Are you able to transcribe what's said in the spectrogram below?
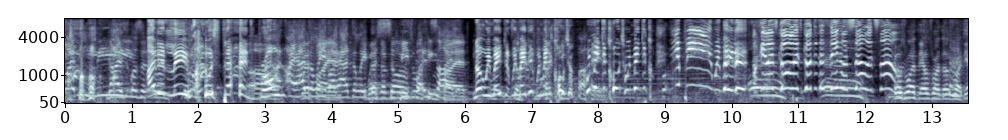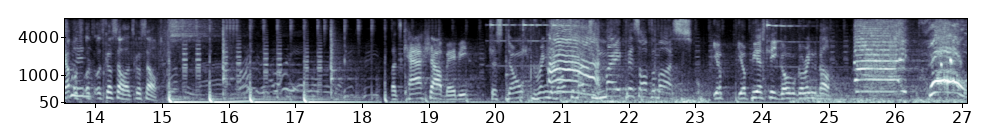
why did you leave? Guys, listen. I didn't leave. I was dead, uh, bro. I had to We're leave, I had to leave. We're The, the, so bees were inside. fired. No, we made it. We so made it. We made a fucking quota. We made the quota. We made the quota. Yippee! We made it. Okay, let's go. Let's go to the oh. thing. Let's sell. Let's sell. It was sell. worth it, it was worth it, it was worth it. Yep, let's, let's, let's go sell, let's go sell. Let's cash out, baby. Just don't ring the bell ah! too much. You ah! might piss off the boss. Yo, yo, PSP, go, go ring the bell. Ah! Whoa!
